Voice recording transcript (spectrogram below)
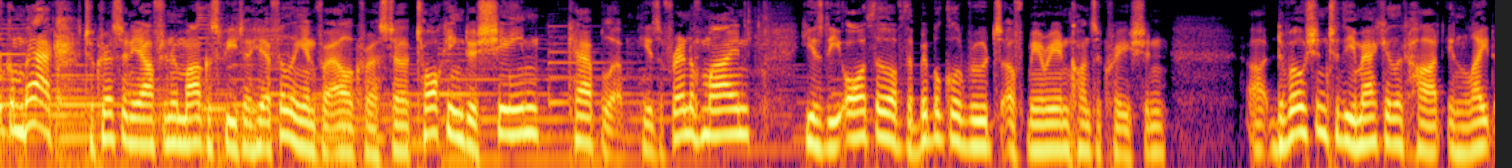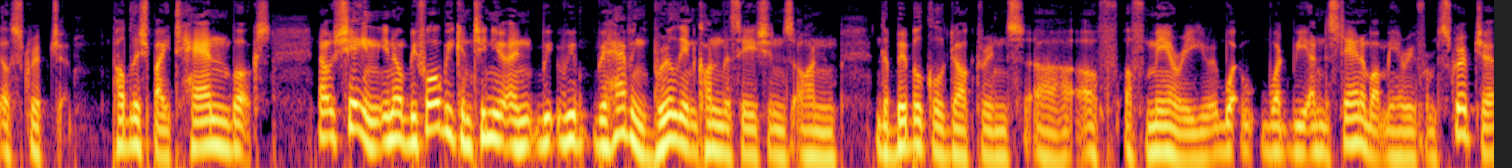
Welcome back to Kresta in the Afternoon. Marcus Peter here, filling in for Al Kresta, talking to Shane Kapler. He's a friend of mine. He is the author of The Biblical Roots of Marian Consecration, uh, Devotion to the Immaculate Heart in Light of Scripture, published by Tan Books. Now, Shane, you know, before we continue, and we, we, are having brilliant conversations on the biblical doctrines uh, of, of Mary, what, what we understand about Mary from Scripture,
